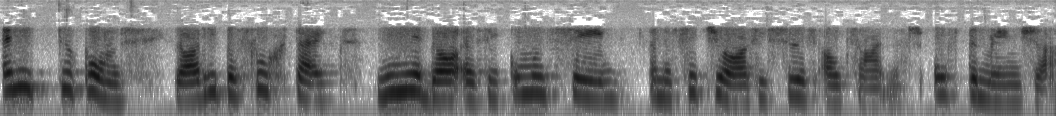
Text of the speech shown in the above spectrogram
in die toekoms daardie bevoegdheid nie meer daar is nie, kom ons sê in 'n situasie soos Alzheimer of demensie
